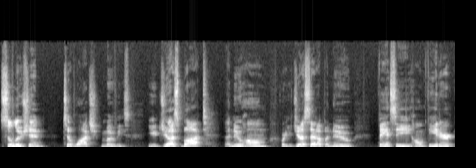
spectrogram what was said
solution to watch movies. You just bought a new home or you just set up a new fancy home theater,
